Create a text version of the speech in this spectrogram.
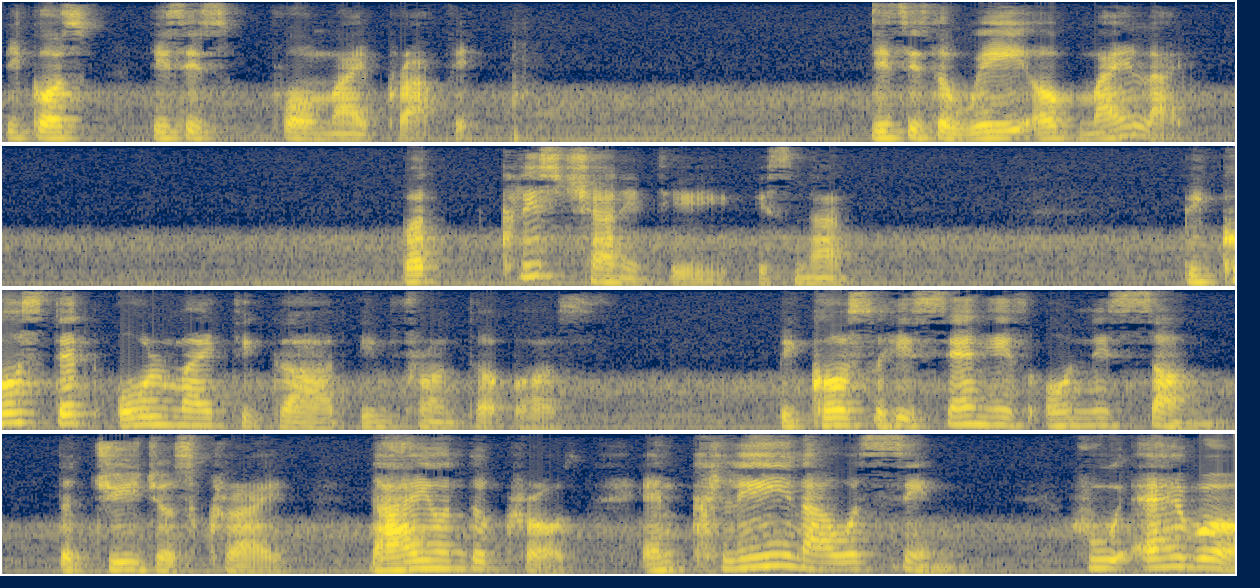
because this is for my profit. This is the way of my life. But Christianity is not. Because that Almighty God in front of us, because He sent His only Son, the Jesus Christ, die on the cross and clean our sin. Whoever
